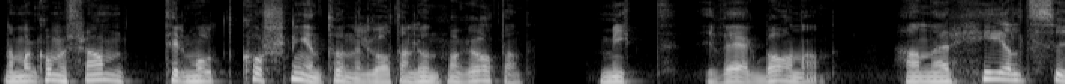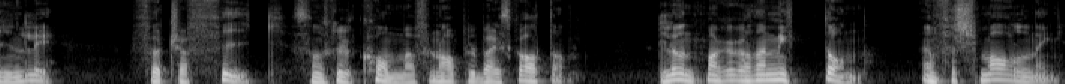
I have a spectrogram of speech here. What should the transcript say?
när man kommer fram till mot korsningen Tunnelgatan Luntmakargatan mitt i vägbanan. Han är helt synlig för trafik som skulle komma från Apelbergsgatan. Luntmakargatan 19, en försmalning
